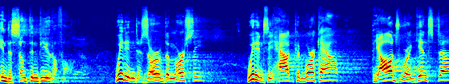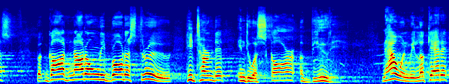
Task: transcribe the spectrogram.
into something beautiful. We didn't deserve the mercy. We didn't see how it could work out. The odds were against us. But God not only brought us through, He turned it into a scar of beauty. Now, when we look at it,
